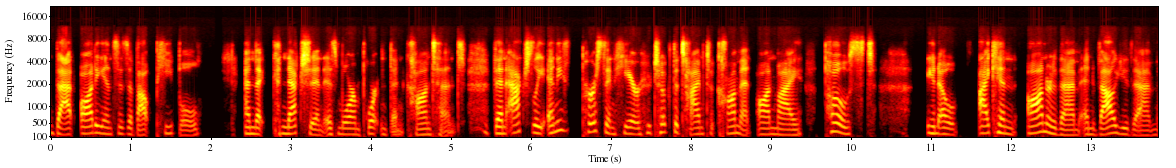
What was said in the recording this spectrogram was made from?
that audience is about people and that connection is more important than content, then actually any person here who took the time to comment on my post, you know, I can honor them and value them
